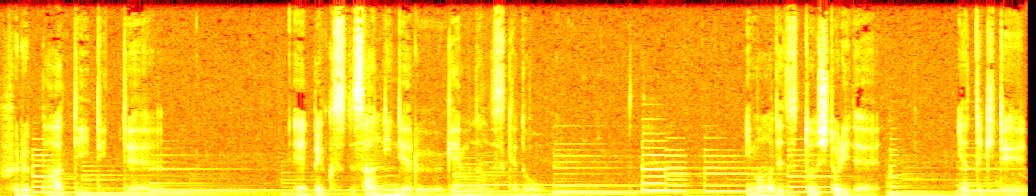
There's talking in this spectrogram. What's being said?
フルパーティーって言って APEX って3人でやるゲームなんですけど今までずっと一人でやってきて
